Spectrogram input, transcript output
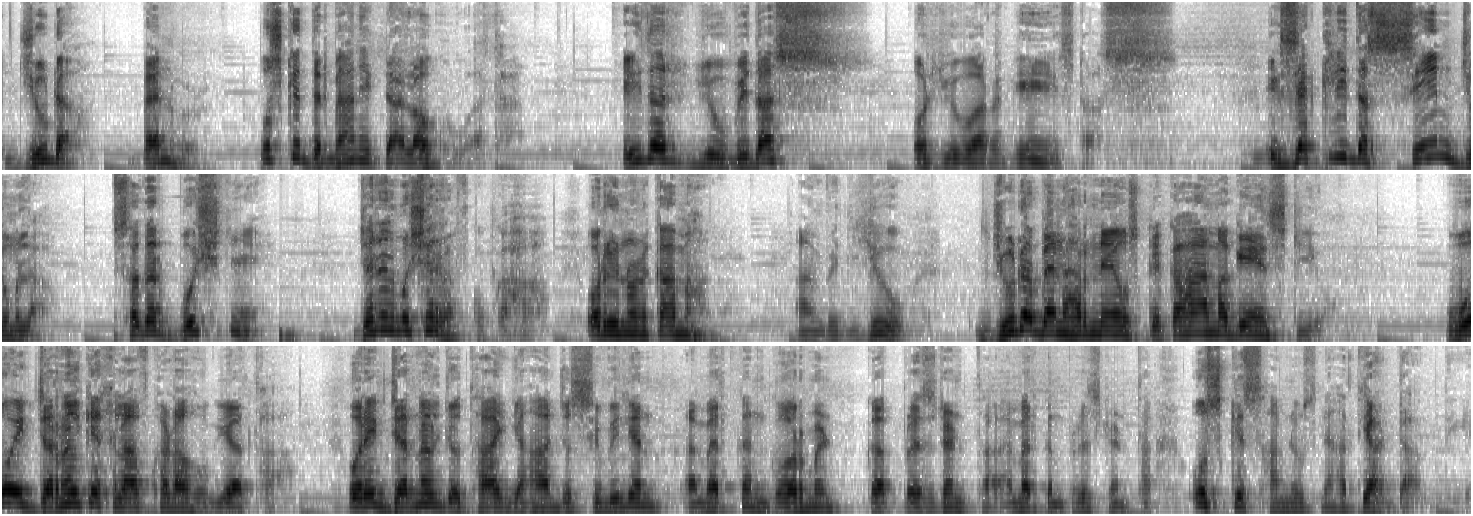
جوڈا بینہر اس کے درمیان ایک ڈائلگ ہوا تھا۔ ادھر یو ود اس اور you are against us exactly the same جملہ صدر بش نے جنرل مشرف کو کہا اور انہوں نے کہا میں آئی ایم ود یو جوڈا بینہر نے اس کے کہا ایم اگینسٹ یو وہ ایک جنرل کے خلاف کھڑا ہو گیا تھا اور ایک جنرل جو تھا، یہاں جو سویلین امریکن گورنمنٹ کا پریزیڈنٹ تھا امریکن پریزیڈنٹ تھا، اس کے سامنے اس نے ہتھیار ڈال دیے۔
